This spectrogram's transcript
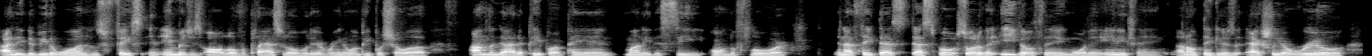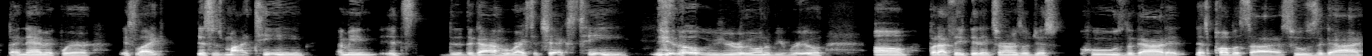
I need to be the one whose face and image is all over plastered over the arena when people show up. I'm the guy that people are paying money to see on the floor. And I think that's that's sort of an ego thing more than anything. I don't think there's actually a real dynamic where it's like this is my team. I mean, it's the, the guy who writes the checks team, you know, if you really want to be real. Um, but I think that in terms of just who's the guy that that's publicized, who's the guy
